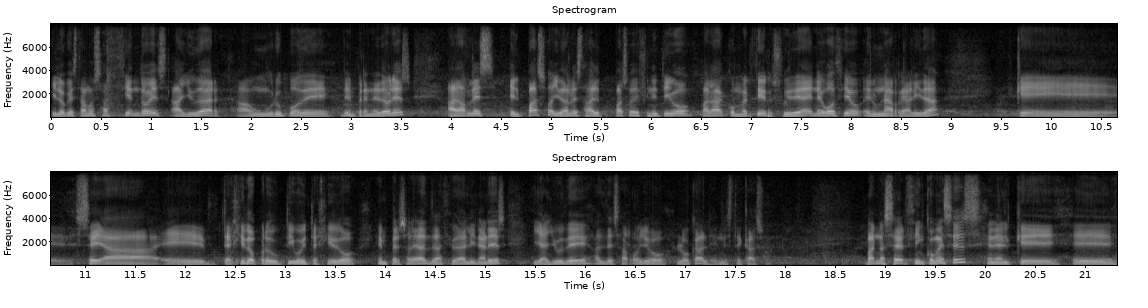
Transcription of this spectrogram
Y lo que estamos haciendo es ayudar a un grupo de, de emprendedores a darles el paso, ayudarles al paso definitivo para convertir su idea de negocio en una realidad que sea eh, tejido productivo y tejido empresarial de la ciudad de Linares y ayude al desarrollo local, en este caso. Van a ser cinco meses en el que eh,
